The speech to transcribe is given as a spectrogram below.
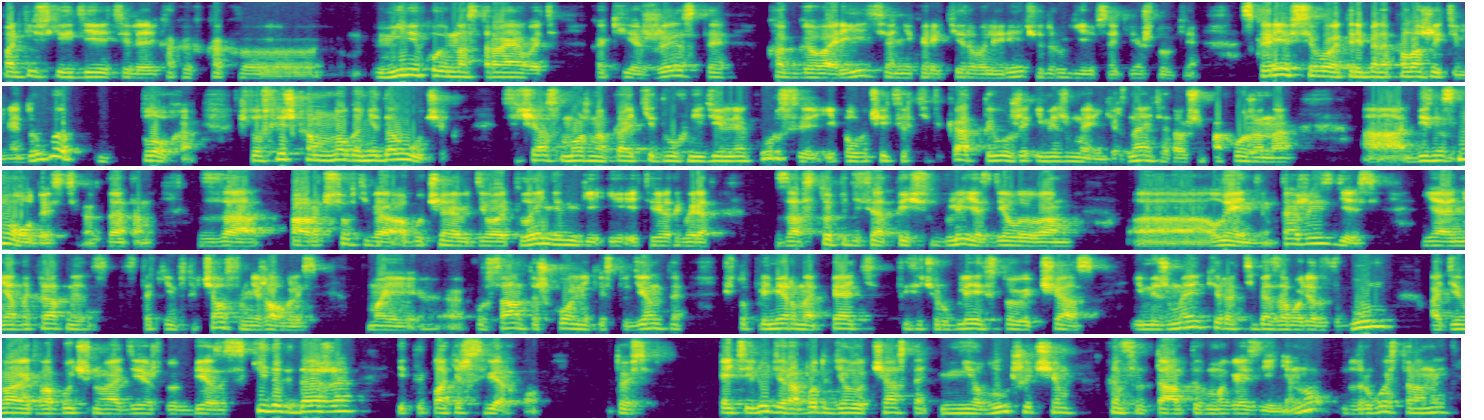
политических деятелей, как их, как э, мимику им настраивать, какие жесты, как говорить, они корректировали речь и другие всякие штуки. Скорее всего, это ребята положительные. Другое плохо, что слишком много недоучек. Сейчас можно пройти двухнедельные курсы и получить сертификат, ты уже имиджмейкер. Знаете, это очень похоже на а, бизнес-молодость, когда там за пару часов тебя обучают делать лендинги, и эти ребята говорят, за 150 тысяч рублей я сделаю вам а, лендинг. Также и здесь. Я неоднократно с таким встречался, мне жаловались мои э, курсанты, школьники, студенты, что примерно 5 тысяч рублей стоит час имиджмейкера, тебя заводят в бум, одевают в обычную одежду без скидок даже, и ты платишь сверху. То есть эти люди работу делают часто не лучше, чем консультанты в магазине. Ну, с другой стороны,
